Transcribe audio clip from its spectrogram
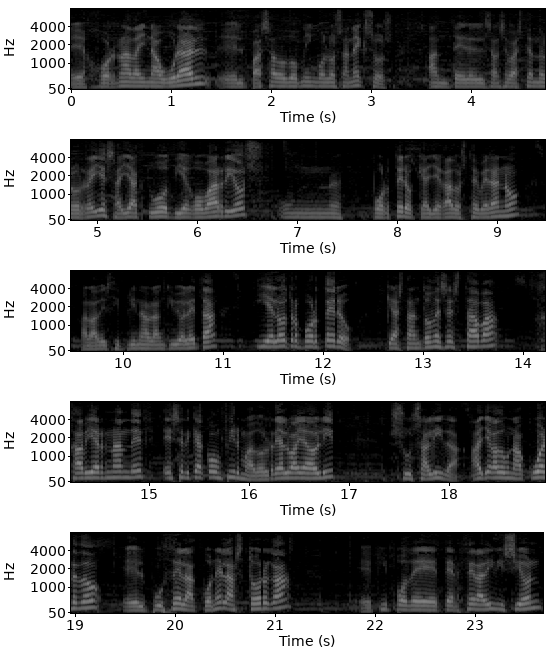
eh, jornada inaugural el pasado domingo en los anexos ante el San Sebastián de los Reyes. Ahí actuó Diego Barrios, un portero que ha llegado este verano a la disciplina blanquivioleta. Y el otro portero que hasta entonces estaba, Javier Hernández, es el que ha confirmado el Real Valladolid su salida. Ha llegado a un acuerdo el Pucela con el Astorga, equipo de tercera división,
